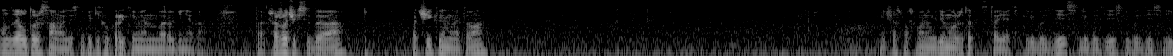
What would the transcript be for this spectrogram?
он сделал то же самое. Здесь никаких укрытий у меня на дороге нету. Так, шажочек сюда. Почикаем этого. И сейчас посмотрим, где может этот стоять. Либо здесь, либо здесь, либо здесь. И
